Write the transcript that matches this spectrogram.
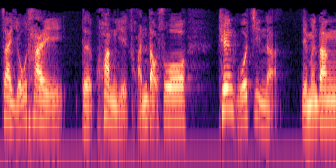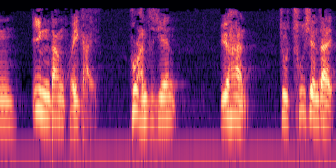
在犹太的旷野传道，说天国近了，你们当应当悔改。忽然之间，约翰就出现在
